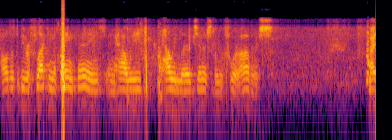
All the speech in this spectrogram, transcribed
calls us to be reflecting the same things in how we how we live generously before others. Uh,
